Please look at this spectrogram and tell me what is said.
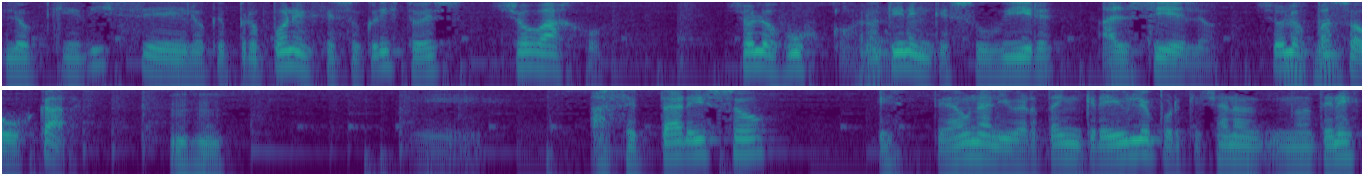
Lo que dice, lo que propone Jesucristo es yo bajo, yo los busco, no tienen que subir al cielo, yo los paso a buscar. Eh, aceptar eso es- te da una libertad increíble porque ya no, no tenés,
